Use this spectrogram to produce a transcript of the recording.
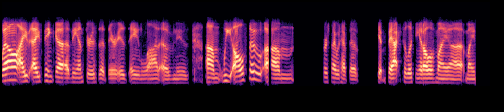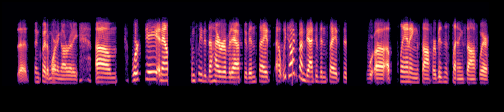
Well, I, I think uh, the answer is that there is a lot of news. Um, we also, um, first, I would have to get back to looking at all of my uh, my. Uh, it's been quite a morning already. Um, Workday announced completed the hire of Adaptive Insights. Uh, we talked about Adaptive Insights. It's uh, a planning software, business planning software,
